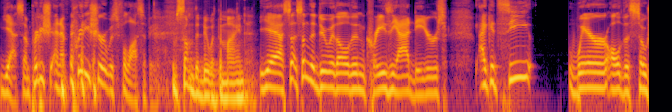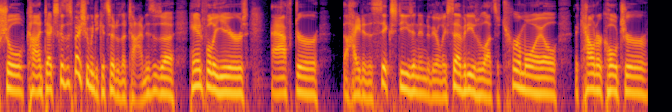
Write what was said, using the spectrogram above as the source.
Yes, I'm pretty sure, and I'm pretty sure it was philosophy. It was something to do with the mind. Yeah, so, something to do with all them crazy ideas. I could see where all the social context, because especially when you consider the time, this is a handful of years after the height of the 60s and into the early 70s with lots of turmoil. The counterculture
